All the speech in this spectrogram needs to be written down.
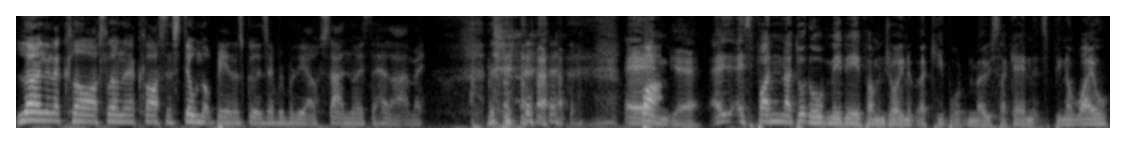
learning a class, learning a class, and still not being as good as everybody else. That annoys the hell out of me. Um, yeah, it, it's fun. I don't know, maybe if I'm enjoying it with a keyboard and mouse again. It's been a while.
